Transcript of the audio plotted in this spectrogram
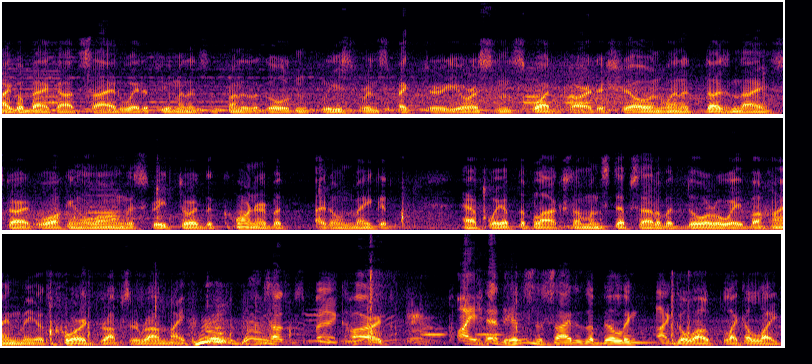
I go back outside, wait a few minutes in front of the Golden Fleece for Inspector Yorson's squad car to show, and when it doesn't, I start walking along the street toward the corner, but I don't make it. Halfway up the block, someone steps out of a doorway behind me. A cord drops around my throat, tugs back hard. My head hits the side of the building. I go out like a light.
